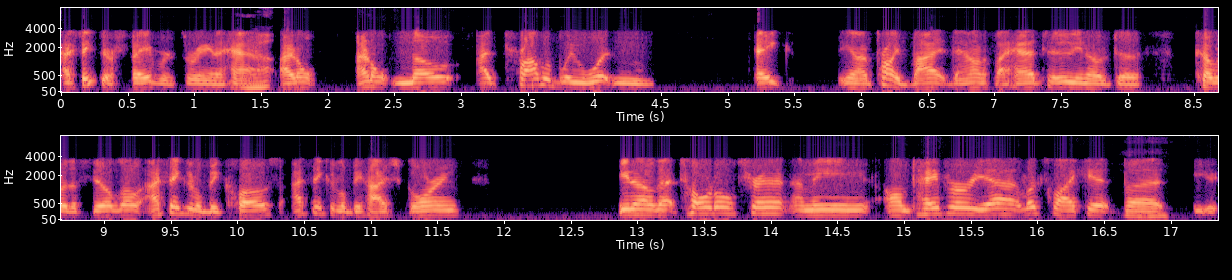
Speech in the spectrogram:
I think they're favored three and a half. Yeah. I don't. I don't know. I probably wouldn't take. You know, I'd probably buy it down if I had to. You know, to cover the field goal. I think it'll be close. I think it'll be high scoring you know that total Trent. I mean, on paper, yeah, it looks like it, but you,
